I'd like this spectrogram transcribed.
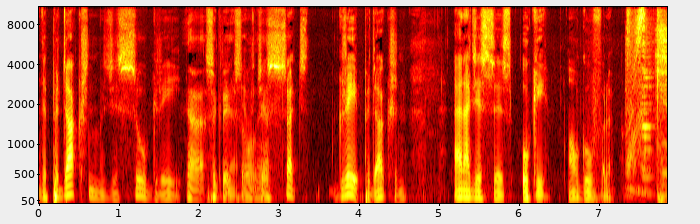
the production was just so great. Yeah, it's a You great know, song. It was yeah. just such great production, and I just says, okay, I'll go for it.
